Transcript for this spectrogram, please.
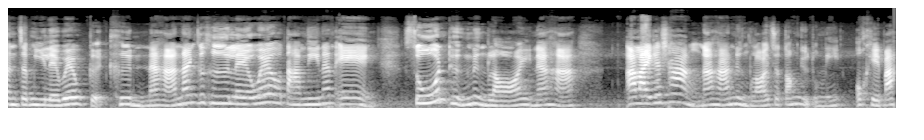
มันจะมีเลเวลเกิดขึ้นนะคะ นั่นก็คือเลเวลตามนี้นั่นเอง 0 ถึง 100 นะคะ อะไรก็ช่างนะคะหนึ่งร้อยจะต้องอยู่ตรงนี้ โอเคปะ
